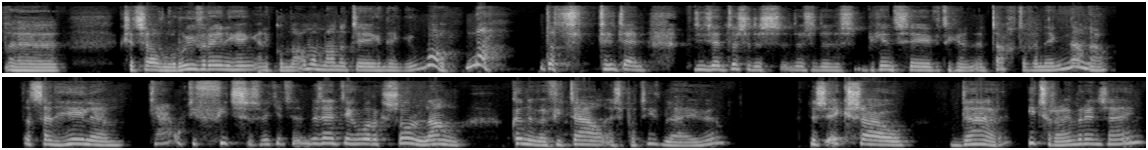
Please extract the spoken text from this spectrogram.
Uh, ik zit zelf in een roeivereniging en ik kom daar allemaal mannen tegen en denk ik, wow, nou, dat zijn die zijn tussen de, tussen de begin 70 en, 80. En denk, nou, nou, dat zijn hele, ja, ook die fietsers, weet je. We zijn tegenwoordig zo lang, kunnen we vitaal en sportief blijven. Dus ik zou daar iets ruimer in zijn.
